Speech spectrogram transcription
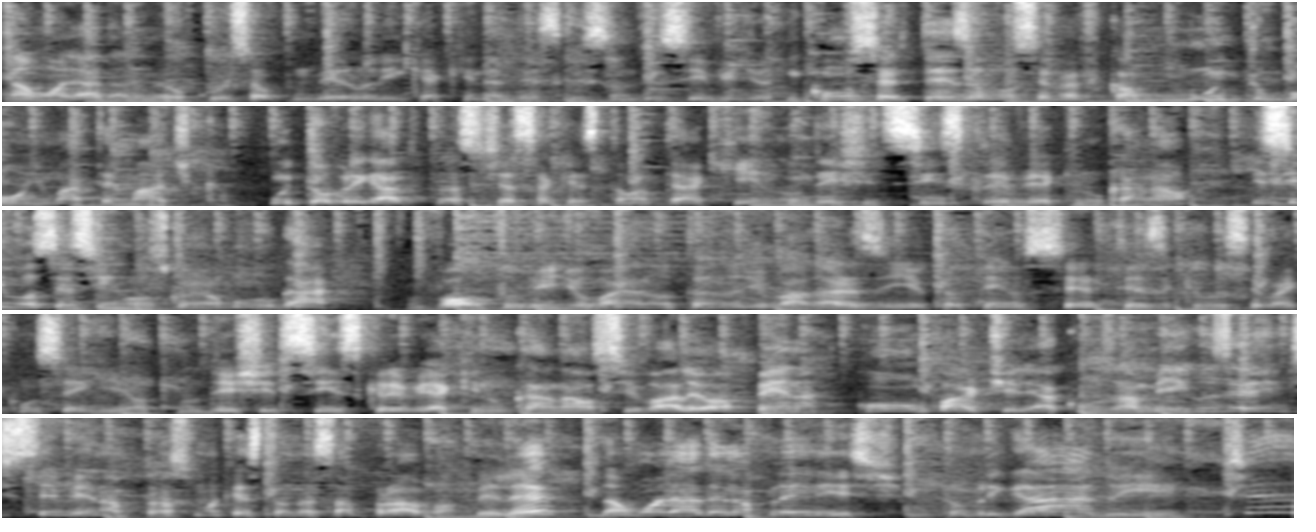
dá uma olhada no meu curso, é o primeiro link aqui na descrição desse vídeo e com certeza você vai ficar muito bom em matemática. Muito obrigado por assistir essa questão até aqui, não deixe de se inscrever aqui no canal e se você se enroscou em algum lugar, volta o vídeo, vai anotando devagarzinho que eu tenho certeza que você vai conseguir. Ó. Não deixe de se inscrever aqui no canal se valeu a pena, compartilhar com os amigos e a gente se vê na próxima questão dessa prova, beleza? Dá uma olhada aí na playlist. Muito obrigado e tchau!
